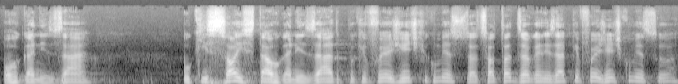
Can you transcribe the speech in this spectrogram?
organizar o que só está organizado porque foi a gente que começou, só está desorganizado porque foi a gente que começou.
